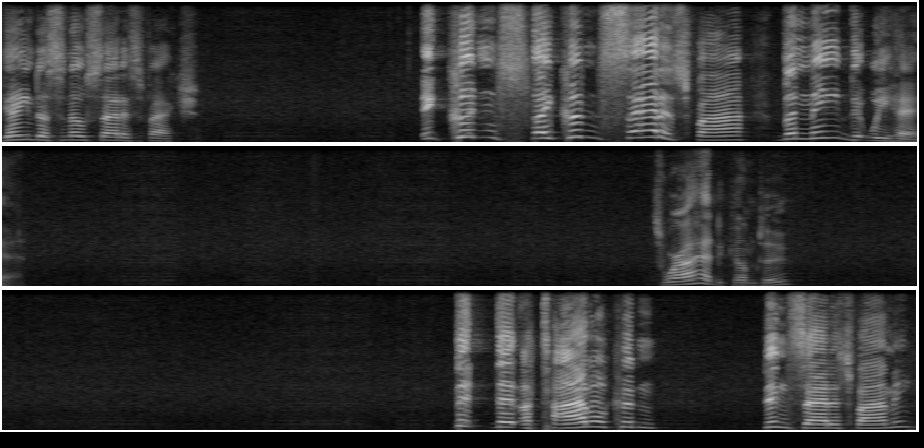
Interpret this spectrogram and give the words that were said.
gained us no satisfaction. It couldn't, they couldn't satisfy the need that we had. It's where I had to come to. That, that a title couldn't didn't satisfy me.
